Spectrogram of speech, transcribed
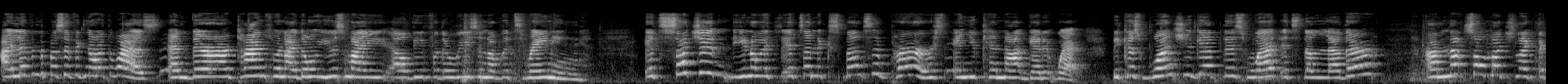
I live in the Pacific Northwest and there are times when I don't use my LV for the reason of it's raining. It's such a, you know, it's, it's an expensive purse and you cannot get it wet. Because once you get this wet, it's the leather. Um, not so much like the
